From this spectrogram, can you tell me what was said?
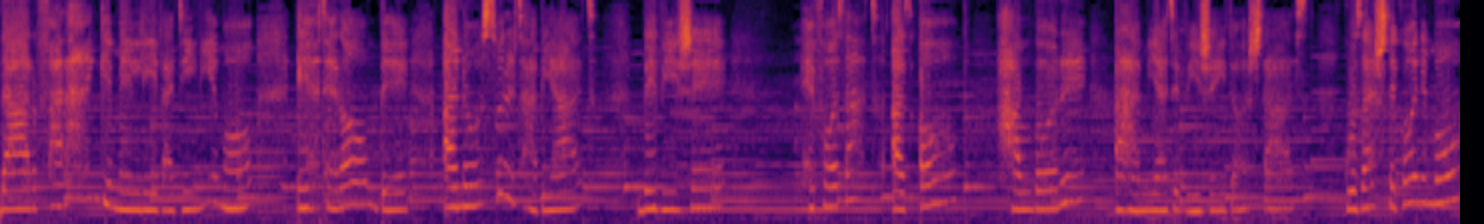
در فرهنگ ملی و دینی ما احترام به عناصر طبیعت به ویژه حفاظت از آب همواره اهمیت ویژه‌ای داشته است. گذشتگان ما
